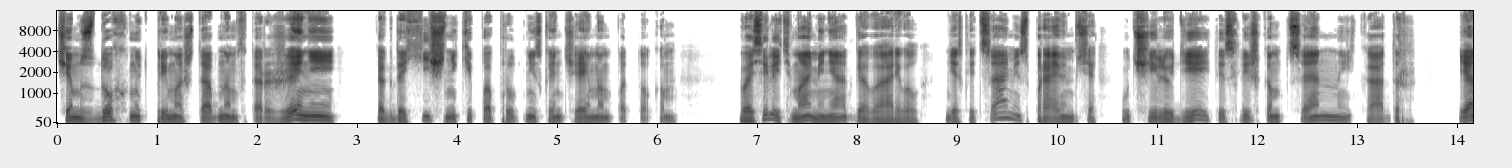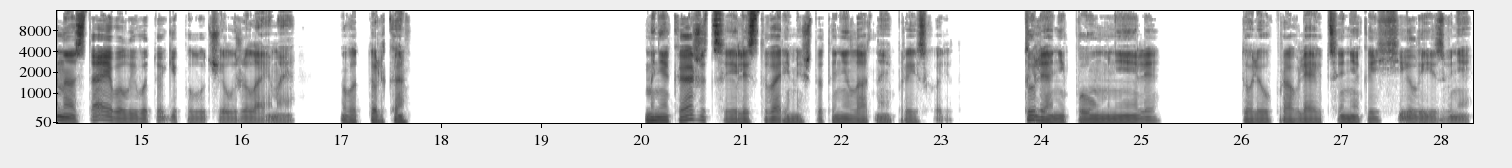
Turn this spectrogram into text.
чем сдохнуть при масштабном вторжении, когда хищники попрут нескончаемым потоком. Василий Тьма меня отговаривал, дескать, сами справимся, учи людей, ты слишком ценный кадр. Я настаивал и в итоге получил желаемое. Вот только... Мне кажется, или с тварями что-то неладное происходит. То ли они поумнели, то ли управляются некой силой извне.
